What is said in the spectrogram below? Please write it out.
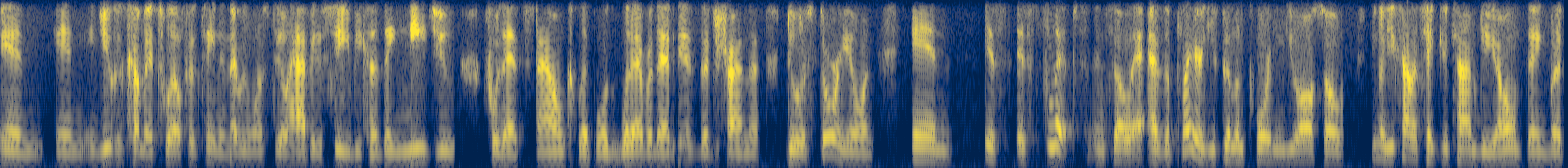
And, and and you could come at twelve fifteen, and everyone's still happy to see you because they need you for that sound clip or whatever that is that you're trying to do a story on. And it's it flips. And so as a player, you feel important. You also, you know, you kind of take your time, do your own thing. But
